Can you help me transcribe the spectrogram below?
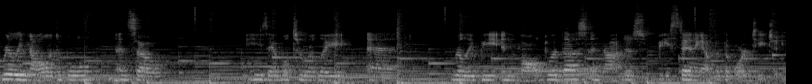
really knowledgeable, and so he's able to relate and really be involved with us and not just be standing up at the board teaching.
